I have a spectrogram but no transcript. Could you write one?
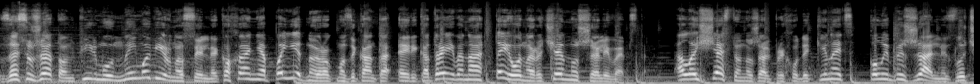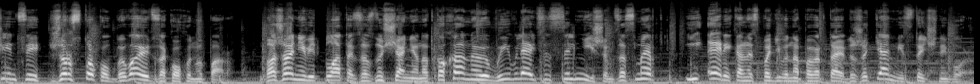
За сюжетом фільму неймовірно сильне кохання поєднує рок-музиканта Еріка Дрейвена та його наречену Шелі Вебстер. Але щастю, на жаль, приходить кінець, коли безжальні злочинці жорстоко вбивають закохану пару. Бажання відплати за знущання над коханою виявляється сильнішим за смерть, і Еріка несподівано повертає до життя містичний ворог.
